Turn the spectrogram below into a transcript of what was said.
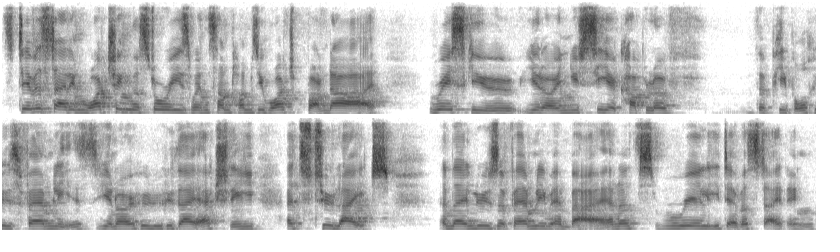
it's devastating watching the stories when sometimes you watch Bondi rescue, you know, and you see a couple of the people whose families, you know, who, who they actually, it's too late and they lose a family member. And it's really devastating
